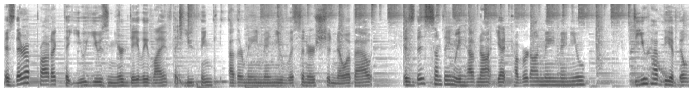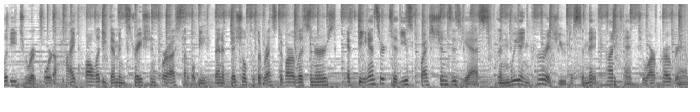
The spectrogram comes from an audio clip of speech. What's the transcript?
Is there a product that you use in your daily life that you think other main menu listeners should know about? Is this something we have not yet covered on main menu? Do you have the ability to record a high quality demonstration for us that will be beneficial to the rest of our listeners? If the answer to these questions is yes, then we encourage you to submit content to our program.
